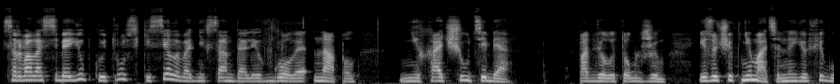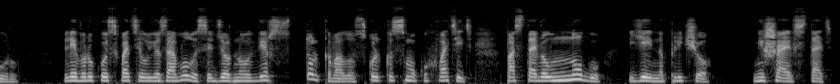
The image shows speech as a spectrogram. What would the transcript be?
сорвала с себя юбку и трусики, села в одних сандалиях голая на пол. — Не хочу тебя! —— подвел итог Джим, изучив внимательно ее фигуру. Левой рукой схватил ее за волосы, дернул вверх столько волос, сколько смог ухватить, поставил ногу ей на плечо, мешая встать.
